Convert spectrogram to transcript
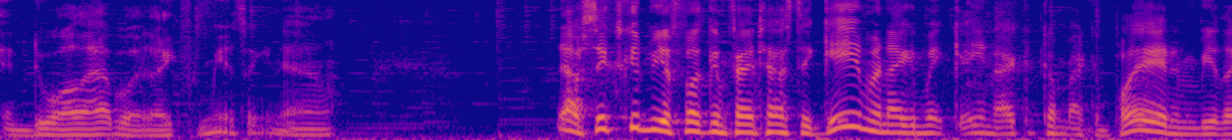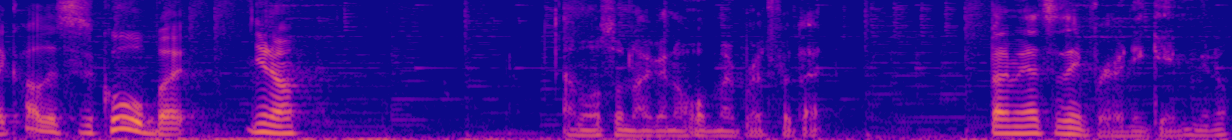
and do all that. But like for me, it's like no. Now six could be a fucking fantastic game, and I can make you know I could come back and play it and be like, oh, this is cool. But you know, I'm also not gonna hold my breath for that. But I mean, that's the same for any game, you know.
